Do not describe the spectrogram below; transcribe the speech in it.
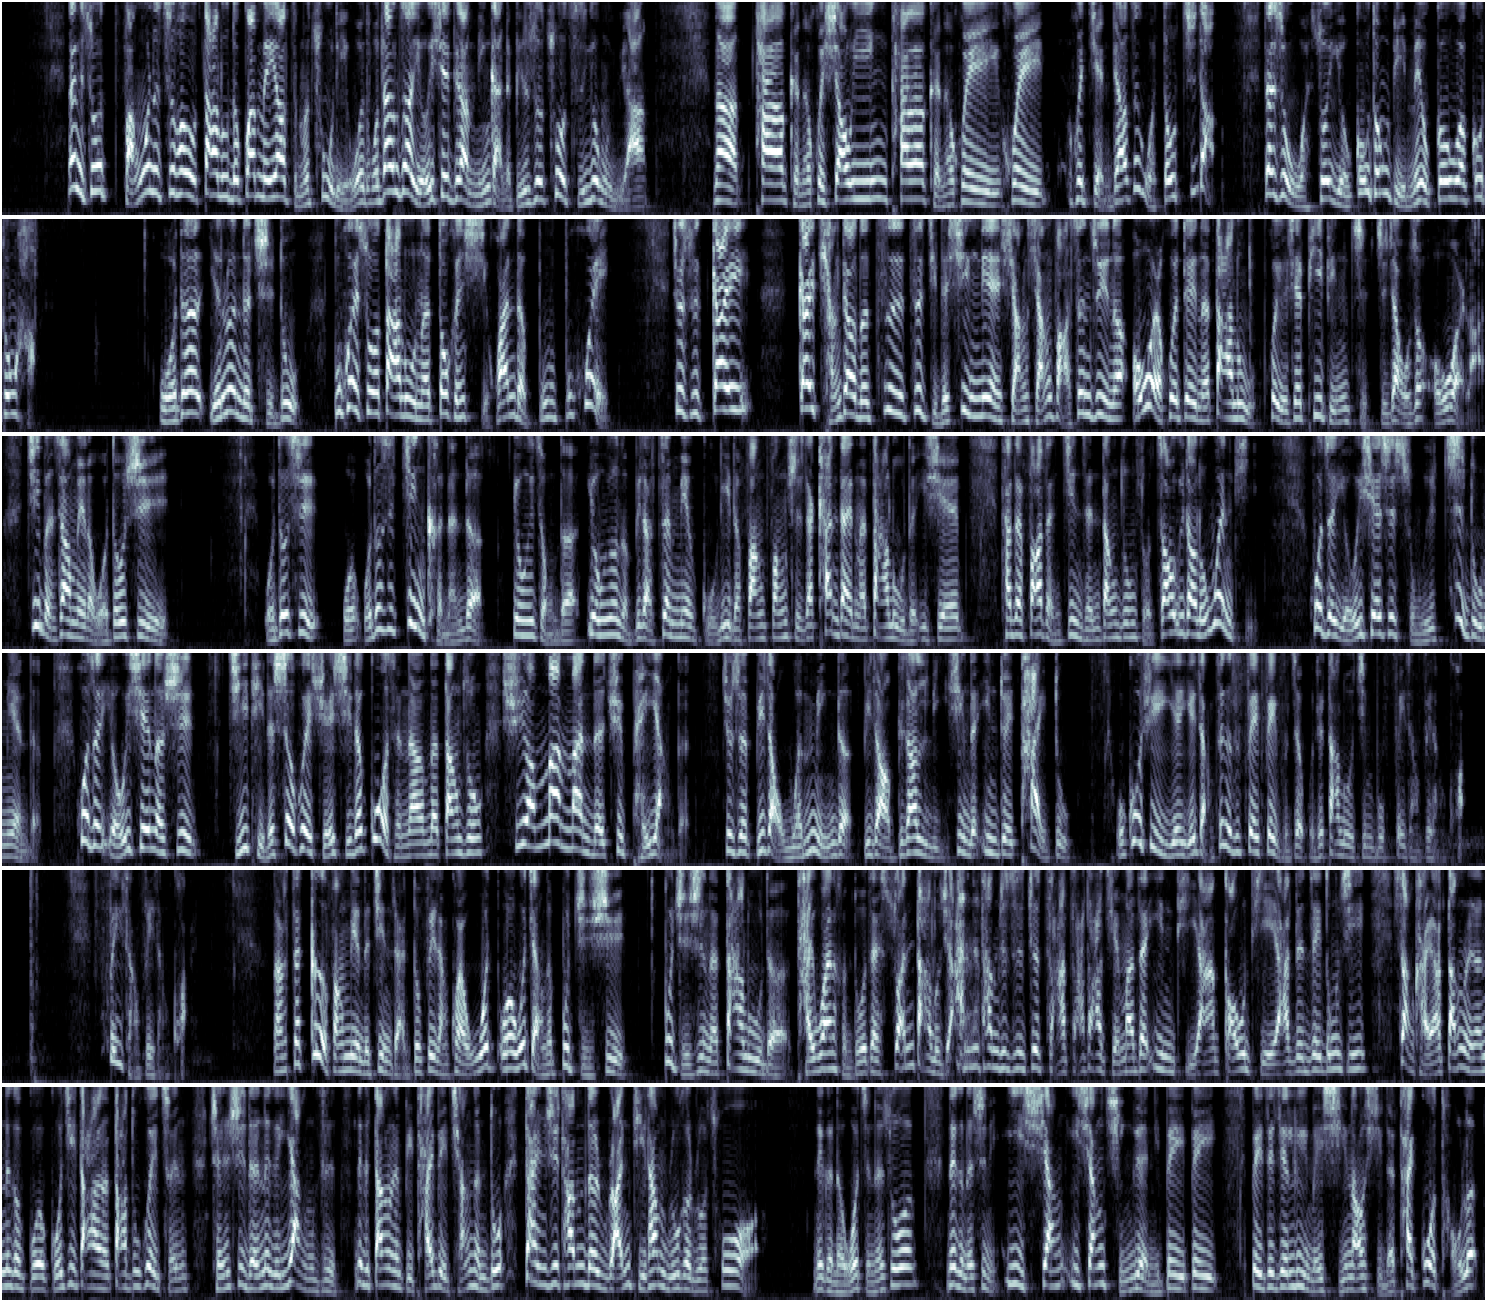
那你说访问了之后，大陆的官媒要怎么处理？我我当然知道有一些比较敏感的，比如说措辞用语啊，那他可能会消音，他可能会会会剪掉，这个我都知道。但是我说有沟通比没有沟啊沟通好，我的言论的尺度。不会说大陆呢都很喜欢的，不不会，就是该该强调的自自己的信念、想想法，甚至于呢偶尔会对呢大陆会有些批评指指教。我说偶尔啦，基本上面呢我都是我都是我我都是尽可能的用一种的用用一种比较正面鼓励的方方式在看待呢大陆的一些他在发展进程当中所遭遇到的问题。或者有一些是属于制度面的，或者有一些呢是集体的社会学习的过程当的当中需要慢慢的去培养的，就是比较文明的、比较比较理性的应对态度。我过去也也讲，这个是肺肺腑症，我觉得大陆进步非常非常快，非常非常快。那在各方面的进展都非常快。我我我讲的不只是。不只是呢，大陆的台湾很多在酸大陆，就啊，那他们就是就砸砸大钱嘛，在硬体啊、高铁啊的这些东西，上海啊，当然那个国国际大大都会城城市的那个样子，那个当然比台北强很多，但是他们的软体，他们如何如何错？那个呢，我只能说，那个呢是你一厢一厢情愿，你被被被这些绿媒洗脑洗得太过头了。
